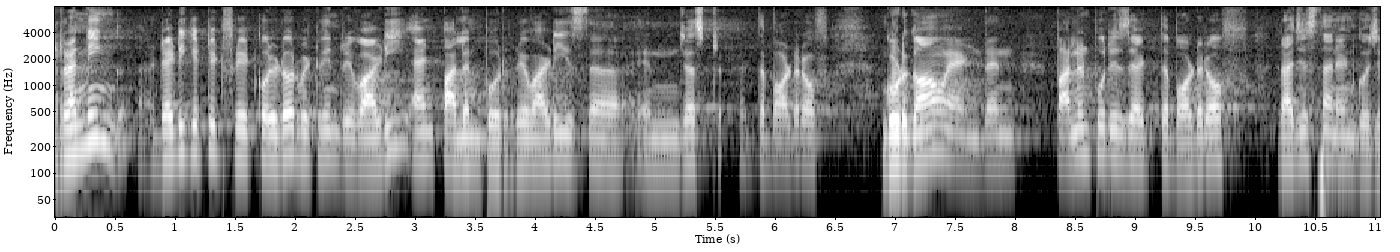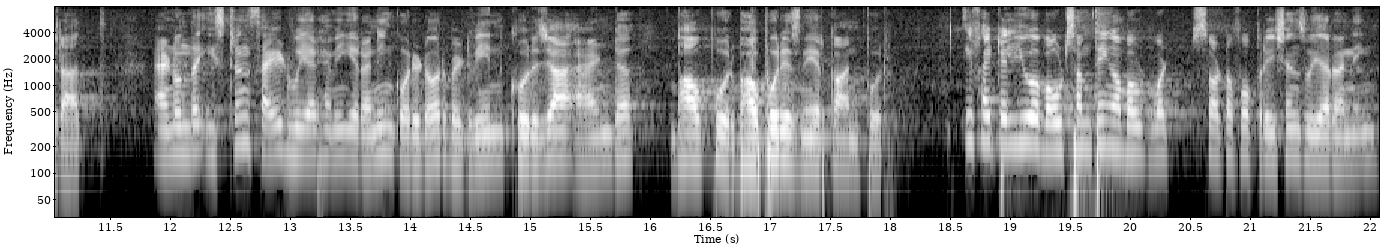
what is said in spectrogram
running dedicated freight corridor between Rewari and Palanpur. Rewari is uh, in just at the border of Gurgaon and then Palanpur is at the border of Rajasthan and Gujarat. And on the eastern side, we are having a running corridor between Khurja and uh, Bhaupur. Bhaupur is near Kanpur. If I tell you about something about what sort of operations we are running,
